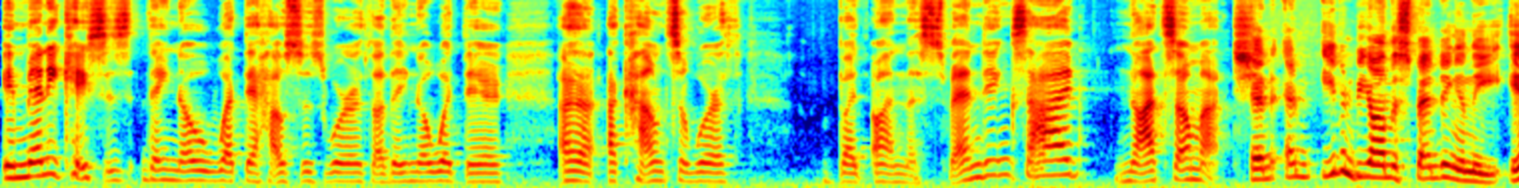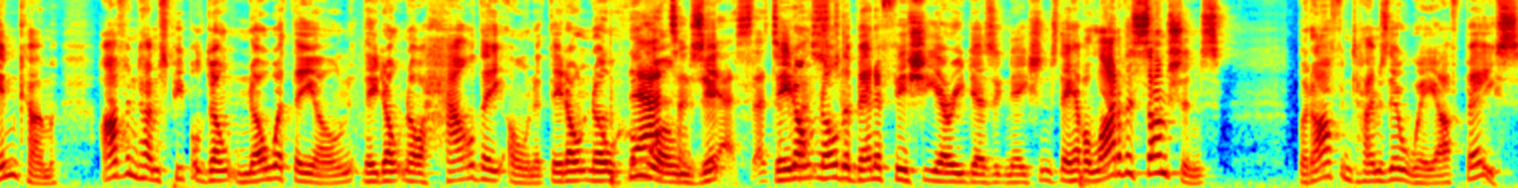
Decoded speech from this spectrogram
in many cases, they know what their house is worth or they know what their uh, accounts are worth. But on the spending side, not so much. And and even beyond the spending and the income, oftentimes people don't know what they own. They don't know how they own it. They don't know who That's a- owns it. yes, that's a they don't know the beneficiary designations. They have a lot of assumptions, but oftentimes they're way off base.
